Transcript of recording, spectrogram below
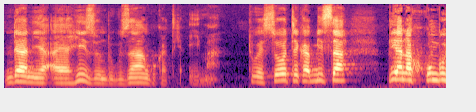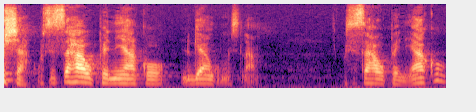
ndani ya aya hizo ndugu zangu katika imani. Tuwe sote kabisa. Pia nakukumbusha usisahau peni yako ndugu yangu mwislamu usisahau peni yako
